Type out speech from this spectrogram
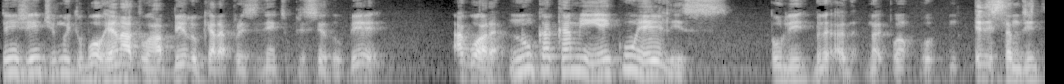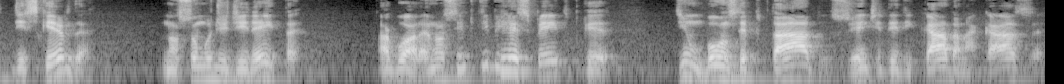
Tem gente muito boa, Renato Rabelo, que era presidente do PCdoB. Agora, nunca caminhei com eles. Eles são de, de esquerda, nós somos de direita. Agora, nós sempre tive respeito, porque tinham bons deputados, gente dedicada na casa.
